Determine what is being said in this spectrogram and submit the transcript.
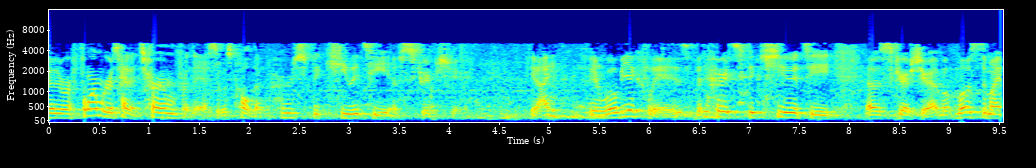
know, the reformers had a term for this. It was called the perspicuity of Scripture. You know, I, there will be a quiz. The perspicuity of Scripture. Uh, most of my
